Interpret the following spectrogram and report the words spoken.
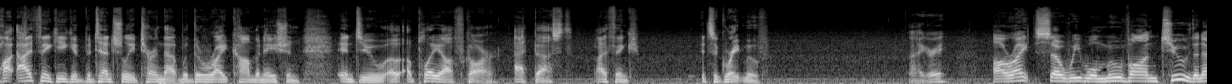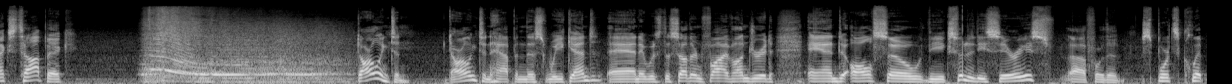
I think he could potentially turn that with the right combination into a, a playoff car at best. I think it's a great move. I agree. All right, so we will move on to the next topic. Darlington. Darlington happened this weekend, and it was the Southern 500 and also the Xfinity Series uh, for the Sports Clip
